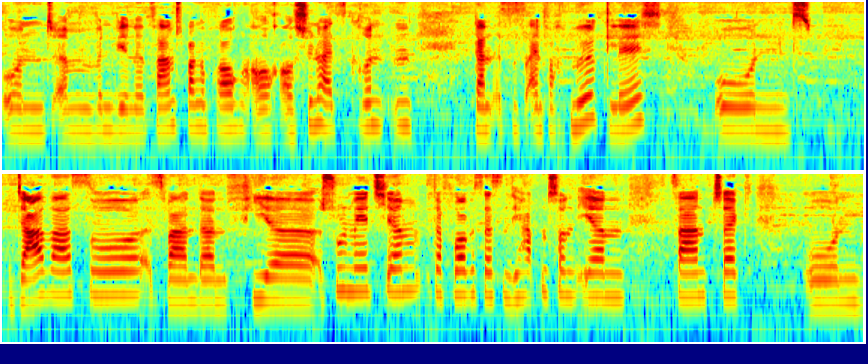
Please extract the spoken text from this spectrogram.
Und ähm, wenn wir eine Zahnspange brauchen, auch aus Schönheitsgründen, dann ist es einfach möglich. Und da war es so, es waren dann vier Schulmädchen davor gesessen, die hatten schon ihren Zahncheck und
